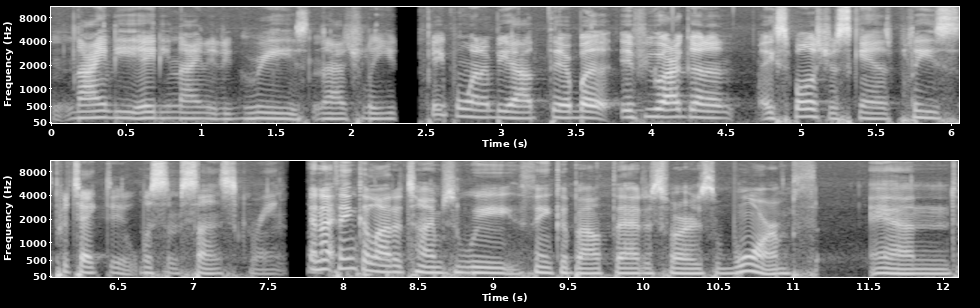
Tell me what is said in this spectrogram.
90, 80, 90 degrees, naturally, people want to be out there. But if you are going to expose your skin, please protect it with some sunscreen. And I think a lot of times we think about that as far as warmth and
